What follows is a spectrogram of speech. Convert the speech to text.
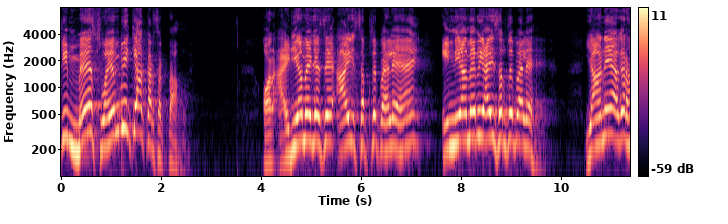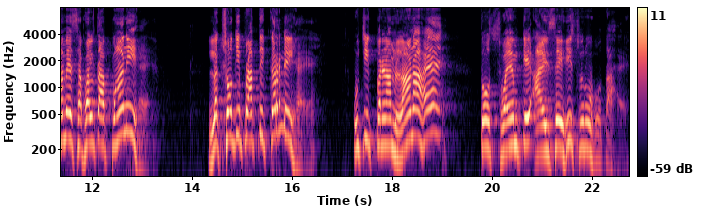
कि मैं स्वयं भी क्या कर सकता हूँ। और आइडिया में जैसे आई सबसे पहले हैं, इंडिया में भी आई सबसे पहले है। यानी अगर हमें सफलता पानी है, लक्ष्यों की प्राप्ति करनी है, उचित परिणाम लाना है तो स्वयं के आय से ही शुरू होता है।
